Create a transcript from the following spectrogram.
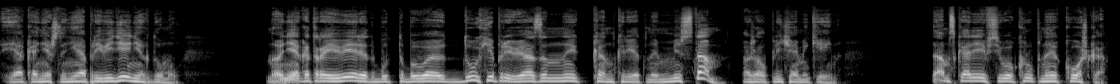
Я, конечно, не о привидениях думал, но некоторые верят, будто бывают духи, привязанные к конкретным местам», — пожал плечами Кейн. «Там, скорее всего, крупная кошка.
